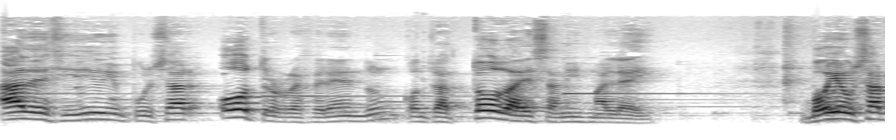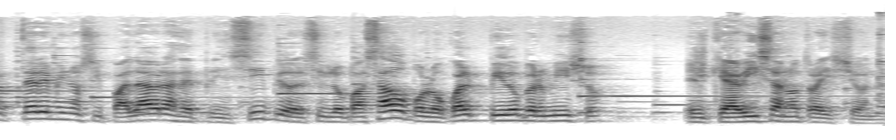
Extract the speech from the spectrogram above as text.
ha decidido impulsar otro referéndum contra toda esa misma ley. Voy a usar términos y palabras de principio del siglo pasado, por lo cual pido permiso el que avisa no traiciona.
